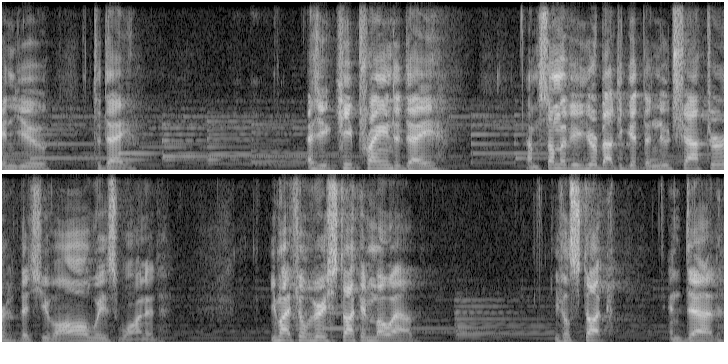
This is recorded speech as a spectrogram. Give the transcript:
in you today. As you keep praying today, um, some of you, you're about to get the new chapter that you've always wanted. You might feel very stuck in Moab. You feel stuck and dead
